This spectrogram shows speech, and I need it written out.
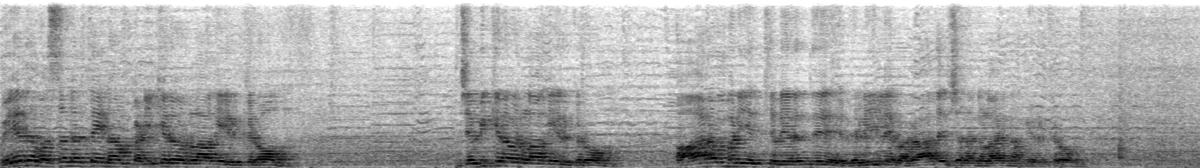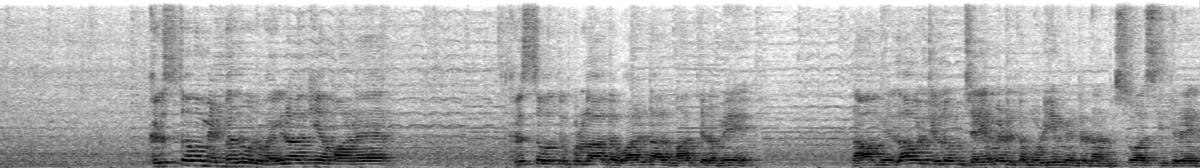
வேத வசனத்தை நாம் படிக்கிறவர்களாக இருக்கிறோம். ஜெபிக்கிறவர்களாக இருக்கிறோம். பாரம்பரியத்திலிருந்து வெளியிலே வராத ஜனங்களாய் நாம் இருக்கிறோம். கிறிஸ்தவம் என்பது ஒரு வைராக்கியமான கிறிஸ்தவத்துக்குள்ளாக வாழ்ந்தால் மாத்திரமே நாம் எல்லாவற்றிலும் ஜெயம் எடுக்க முடியும் என்று நான் விசுவாசிக்கிறேன்.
